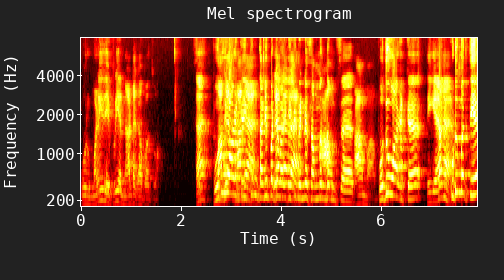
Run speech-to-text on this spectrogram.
ஒரு மனிதன் எப்படியா நாட்டை காப்பாற்றுவான் பொது வாழ்க்கைக்கும். தனிப்பட்ட வாழ்க்கைக்கும். என்ன சம்பந்தம் சார்? ஆமா பொது வாழ்க்கை நீங்க தன் குடும்பத்தையே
